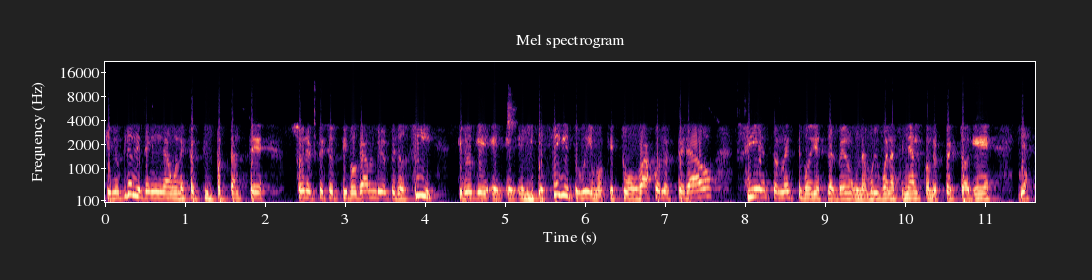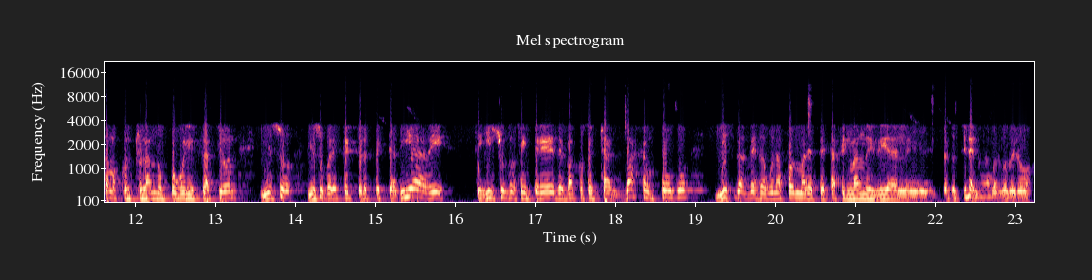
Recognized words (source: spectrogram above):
que no creo que tenga un efecto importante sobre el precio del tipo de cambio pero sí creo que el, el- el IPC que tuvimos que estuvo bajo lo esperado sí eventualmente podría ser una muy buena señal con respecto a que ya estamos controlando un poco la inflación y eso y eso por efecto la expectativa de seguir subiendo los intereses del Banco Central baja un poco y eso tal vez de alguna forma te está firmando hoy día el, el peso chileno, ¿de acuerdo? Pero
